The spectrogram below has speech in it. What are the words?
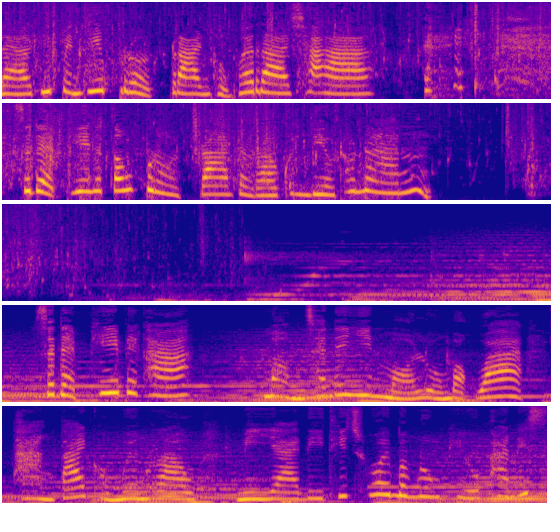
แล้วที่เป็นที่โปรดปรานของพระราชา เสด็จพี่จะต้องโปรดปรานแต่เราคนเดียวเท่านั้น เสด็จพี่เพคะ หม่อมฉันได้ยินหมอหลวงบอกว่า ทางใต้ของเมืองเรามียาดีที่ช่วยบำรุงผิวพรรณให้ส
